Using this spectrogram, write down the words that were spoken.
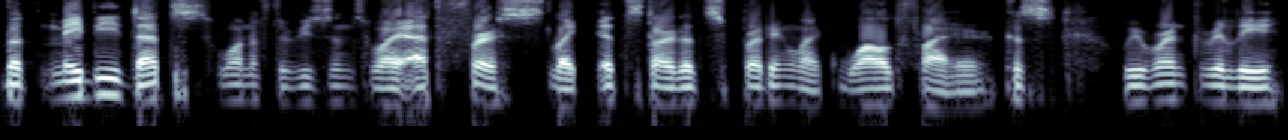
but maybe that's one of the reasons why at first like it started spreading like wildfire because we weren't really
